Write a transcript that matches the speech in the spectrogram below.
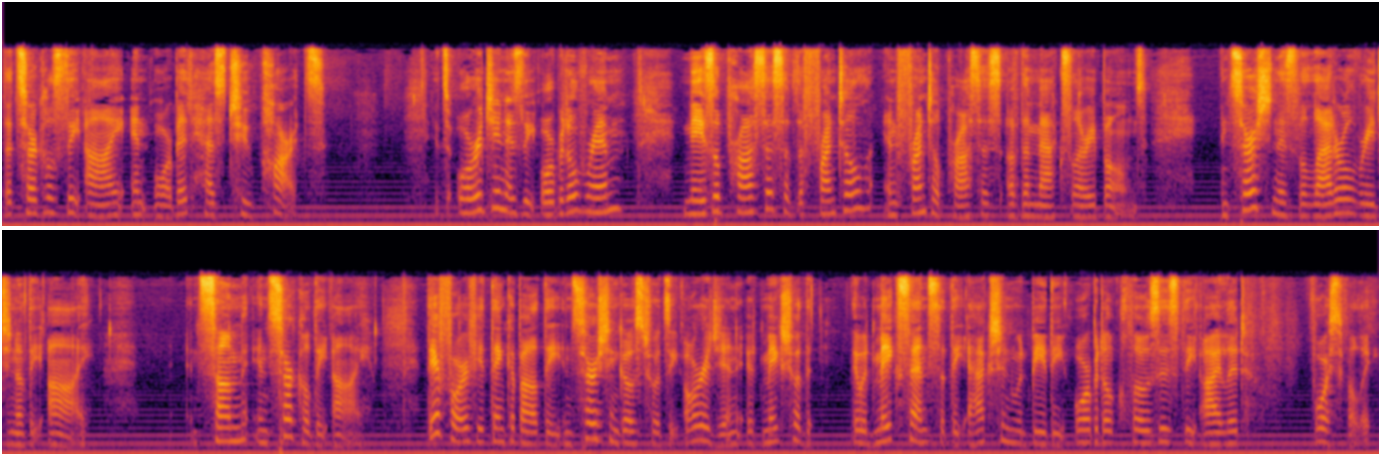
that circles the eye in orbit has two parts. Its origin is the orbital rim, nasal process of the frontal, and frontal process of the maxillary bones. Insertion is the lateral region of the eye, and some encircle the eye. Therefore, if you think about the insertion goes towards the origin, it makes sure that it would make sense that the action would be the orbital closes the eyelid forcefully.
